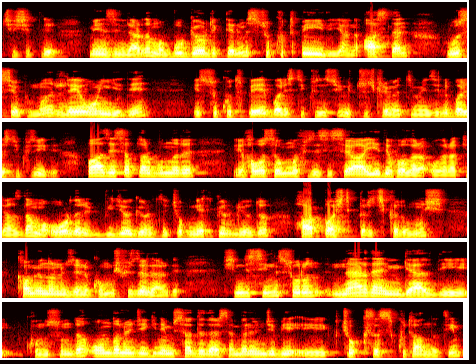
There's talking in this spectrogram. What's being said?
çeşitli menzillerde ama bu gördüklerimiz Sukut B'ydi. Yani aslen Rus yapımı R-17 e, Sukut B balistik füzesi 300 km menzilli balistik füzeydi. Bazı hesaplar bunları e, hava savunma füzesi SA-7 olarak, olarak yazdı ama orada video görüntüde çok net görülüyordu. Harp başlıkları çıkarılmış, kamyonların üzerine konmuş füzelerdi. Şimdi senin sorun nereden geldiği konusunda ondan önce yine müsaade edersen ben önce bir e, çok kısa Skut anlatayım.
